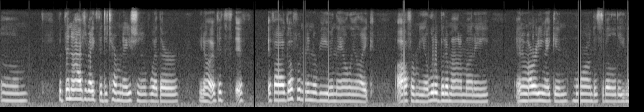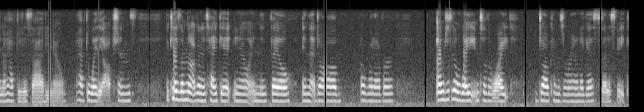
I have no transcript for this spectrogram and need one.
Um, but then I have to make the determination of whether, you know, if it's if if I go for an interview and they only like offer me a little bit amount of money and I'm already making more on disability, then I have to decide, you know, I have to weigh the options because I'm not going to take it, you know, and then fail in that job or whatever. I'm just going to wait until the right job comes around, I guess, so to speak,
